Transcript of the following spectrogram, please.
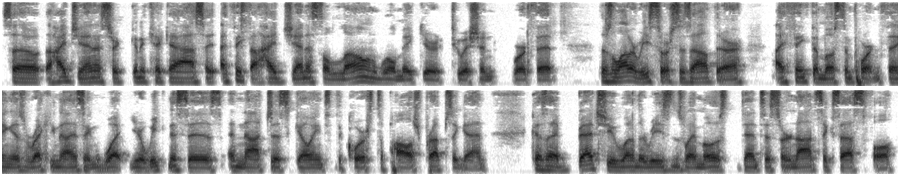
so the hygienists are going to kick ass. I, I think the hygienist alone will make your tuition worth it. There's a lot of resources out there. I think the most important thing is recognizing what your weakness is and not just going to the course to polish preps again. Because I bet you one of the reasons why most dentists are not successful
